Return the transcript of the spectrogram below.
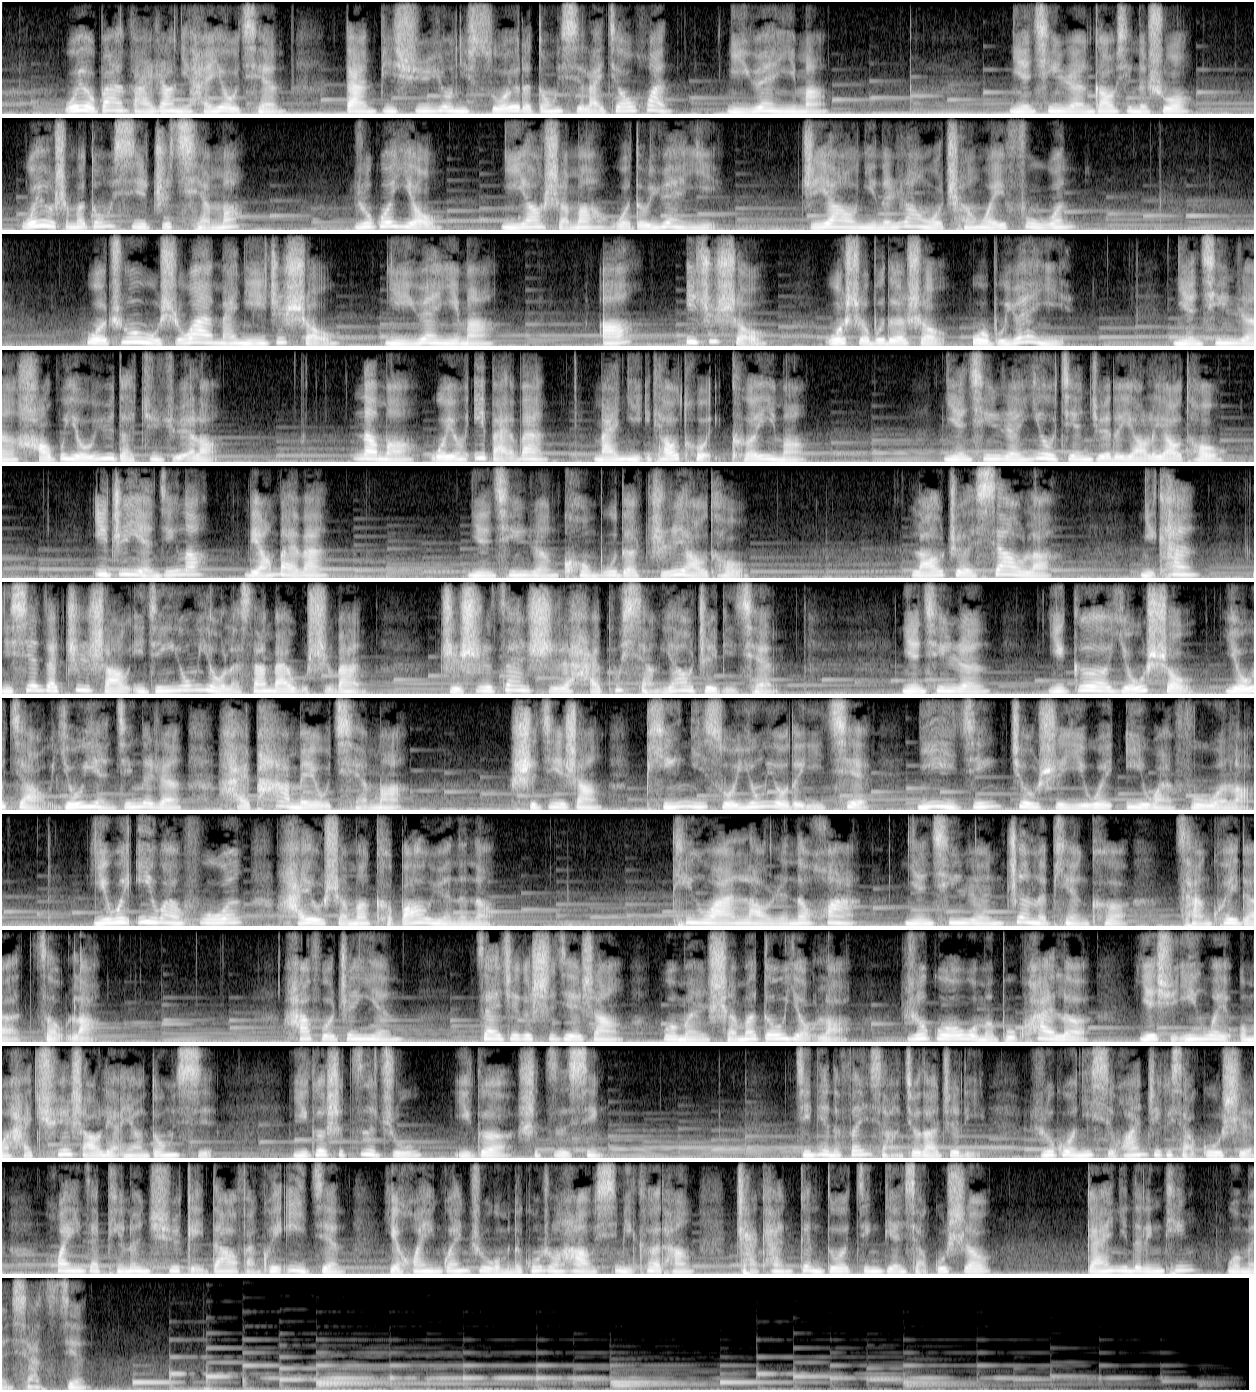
我有办法让你很有钱，但必须用你所有的东西来交换，你愿意吗？”年轻人高兴地说：“我有什么东西值钱吗？如果有，你要什么我都愿意，只要你能让我成为富翁。我出五十万买你一只手，你愿意吗？”啊！一只手，我舍不得手，我不愿意。年轻人毫不犹豫地拒绝了。那么，我用一百万买你一条腿，可以吗？年轻人又坚决地摇了摇头。一只眼睛呢？两百万。年轻人恐怖地直摇头。老者笑了。你看，你现在至少已经拥有了三百五十万，只是暂时还不想要这笔钱。年轻人，一个有手有脚有眼睛的人，还怕没有钱吗？实际上，凭你所拥有的一切，你已经就是一位亿万富翁了。一位亿万富翁还有什么可抱怨的呢？听完老人的话，年轻人怔了片刻，惭愧地走了。哈佛箴言：在这个世界上，我们什么都有了，如果我们不快乐。也许因为我们还缺少两样东西，一个是自足，一个是自信。今天的分享就到这里。如果你喜欢这个小故事，欢迎在评论区给到反馈意见，也欢迎关注我们的公众号“西米课堂”，查看更多经典小故事哦。感恩您的聆听，我们下次见。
